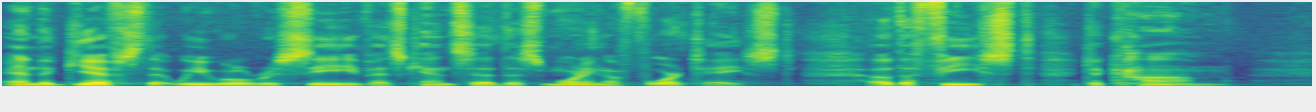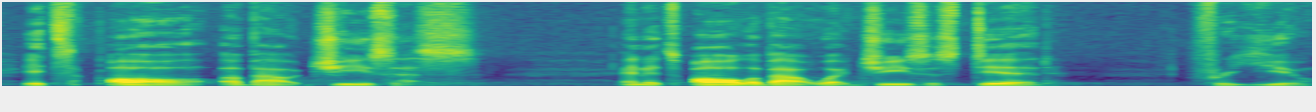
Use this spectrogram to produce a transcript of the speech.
and the gifts that we will receive as Ken said this morning a foretaste of the feast to come. It's all about Jesus and it's all about what Jesus did for you.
